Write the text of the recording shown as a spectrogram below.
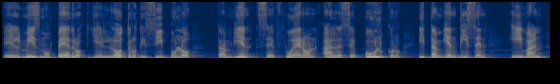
el mismo Pedro y el otro discípulo también se fueron al sepulcro y también dicen iban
